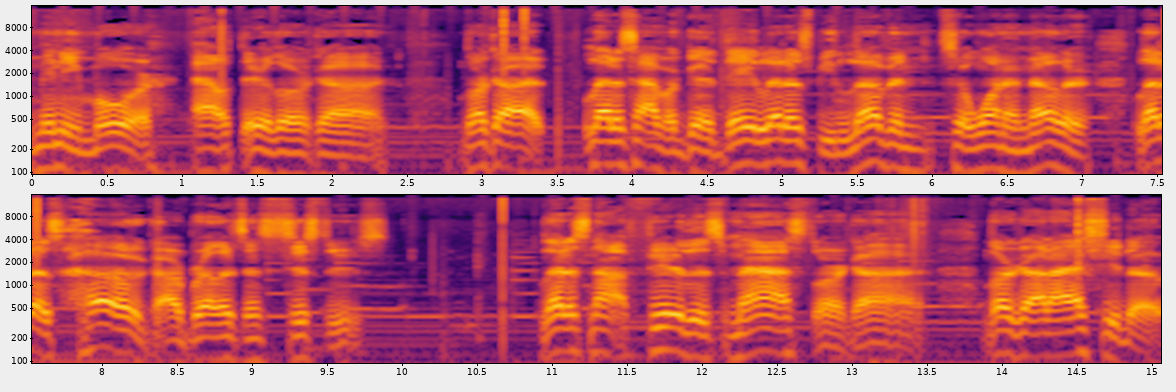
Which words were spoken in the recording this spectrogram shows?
many more out there, Lord God. Lord God, let us have a good day. Let us be loving to one another. Let us hug our brothers and sisters. Let us not fear this mask, Lord God. Lord God, I ask you to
